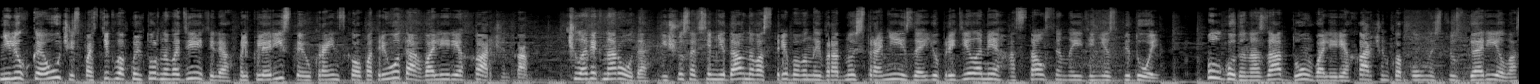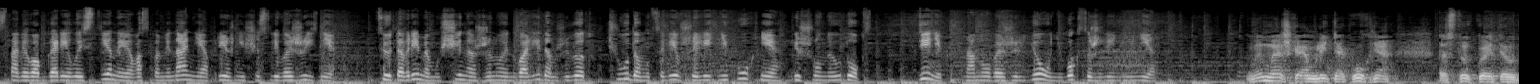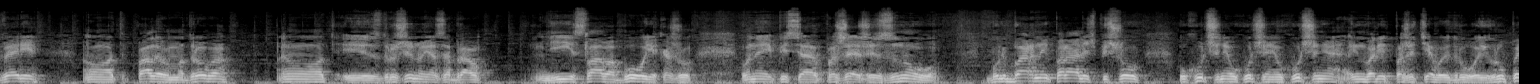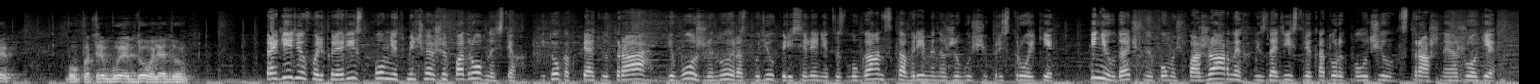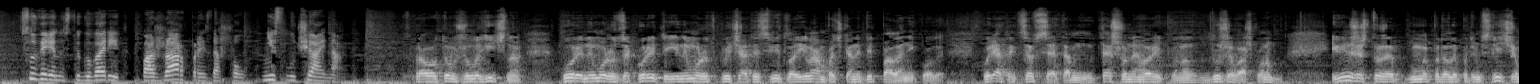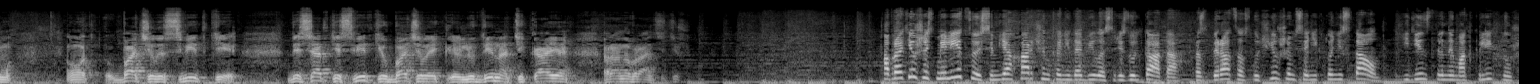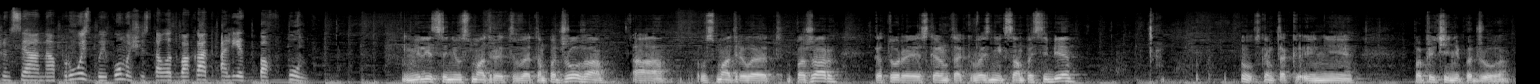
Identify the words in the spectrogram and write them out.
Нелегкая участь постигла культурного деятеля, фольклориста и украинского патриота Валерия Харченко. Человек народа, еще совсем недавно востребованный в родной стране и за ее пределами, остался наедине с бедой. Полгода назад дом Валерия Харченко полностью сгорел, оставив обгорелые стены и воспоминания о прежней счастливой жизни. Все это время мужчина с женой-инвалидом живет в чудом уцелевшей летней кухне, лишенной удобств. Денег на новое жилье у него, к сожалению, нет. Ми мешкаємо літня кухня, стукаєте у двері, от, палимо дрова. От, і з дружиною я забрав її, слава Богу, я кажу, у неї після пожежі знову бульбарний параліч пішов, ухудшення, ухудшення, ухудшення, інвалід пожиттєвої другої групи, бо потребує догляду. Трагедию фольклорист помнит в мельчайших подробностях. И то, как в 5 утра его с женой разбудил переселенец из Луганска, временно живущий в пристройке, и неудачную помощь пожарных, из-за действия которых получил страшные ожоги. С уверенностью говорит, пожар произошел не случайно. Справа в тому, що логічно, кури не можуть закурити і не можуть включати світло, і лампочка не підпала ніколи. Курятник це все, там те, що не горить, воно дуже важко. Воно... І він же ж теж, ми подали потім слідчому, от, бачили свідки, десятки свідків бачили, як людина тікає рано вранці. Обратившись в милицию, семья Харченко не добилась результата. Разбираться в случившемся никто не стал. Единственным откликнувшимся на просьбы и помощи стал адвокат Олег Бавкун. Милиция не усматривает в этом поджога, а усматривает пожар, который, скажем так, возник сам по себе, ну, скажем так, не по причине поджога.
